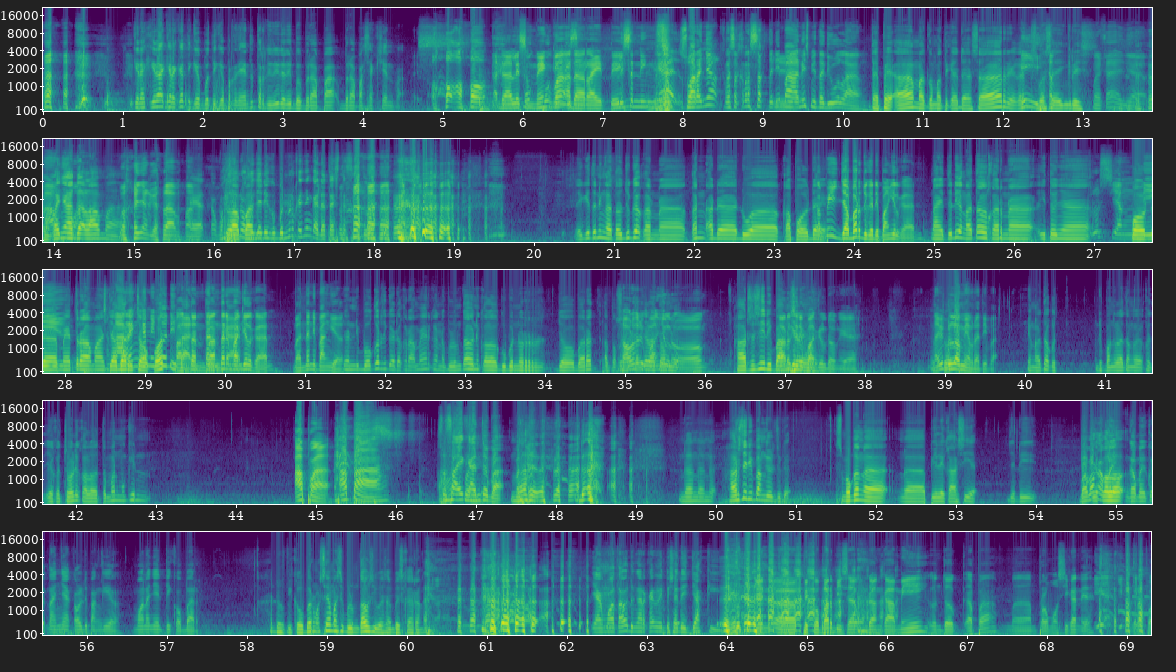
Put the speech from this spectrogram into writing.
Kira-kira kira-kira 33 pertanyaan itu terdiri dari beberapa berapa section, Pak? Oh, oh. ada listening Pak, ada listening- writing. Listeningnya suaranya kresek-kresek, jadi Iya. Pak Anies minta diulang. TPA matematika dasar ya kan Iya. bahasa Inggris. Makanya. Makanya agak lama. Makanya agak lama. Kayak jadi gubernur kayaknya nggak ada tes-tes gitu. Ya gitu nih nggak tahu juga karena kan ada dua Kapolda. ya. Tapi Jabar juga dipanggil kan? Nah itu dia nggak tahu karena itunya Terus yang Polda di Metro sama Jabar kan dicopot itu di Banten, Banten, Banten kan? dipanggil kan? Banten dipanggil. dan di Bogor juga ada keramaian karena belum tahu nih kalau gubernur Jawa Barat apakah Seharusnya dipanggil atau dipanggil enggak. dong. Harusnya sih dipanggil. Harusnya ya. dipanggil dong ya. Tapi Kecuali- belum ya berarti, Pak? Ya nggak tahu dipanggil atau enggak. Ya kecuali kalau teman mungkin Apa? Apa? Selesaikan Apa? coba. Nggak, nggak, nggak, nggak, nggak. Harusnya dipanggil juga. Semoga nggak nggak pilih kasih ya. Jadi, Bapak Ya, kalau- mau, nggak mau ikut nanya kalau dipanggil. Mau nanyain Pikobar. aduh Pikobar, saya masih belum tahu sih Pak, sampai sekarang. Yang mau tahu dengarkan episode Jaki. Mungkin eh, Pikobar bisa undang kami untuk apa mempromosikan ya. Iya,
